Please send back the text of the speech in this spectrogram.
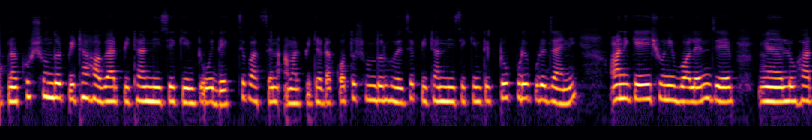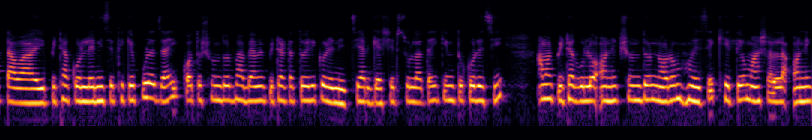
আপনার খুব সুন্দর পিঠা হবে আর পিঠার নিচে কিন্তু ওই দেখতে পাচ্ছেন আমার পিঠাটা কত সুন্দর হয়েছে। পিঠার নিচে কিন্তু একটু পুড়ে পুড়ে যায়নি। অনেকেই শুনি বলেন যে লোহার তাওয়ায় পিঠা করলে নিচে থেকে পুড়ে যায়। কত সুন্দরভাবে আমি পিঠাটা তৈরি করে নিচ্ছি আর গ্যাসের চুলাতেই কিন্তু করেছি। আমার পিঠাগুলো অনেক সুন্দর নরম হয়েছে, খেতেও মাসাল্লাহ অনেক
